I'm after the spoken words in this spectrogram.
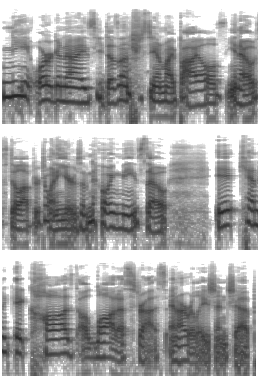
neat, organized. He doesn't understand my piles, you know, still after 20 years of knowing me. So it can, it caused a lot of stress in our relationship.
